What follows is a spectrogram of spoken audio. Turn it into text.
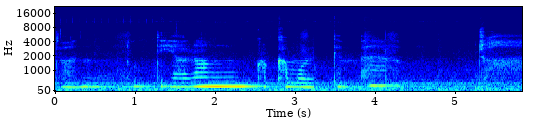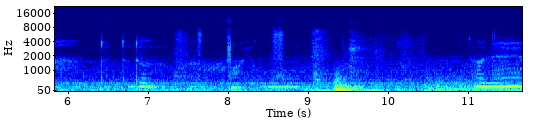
저는 토띠아랑 과카몰 쫙 뚜뚜두 어요. 오늘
